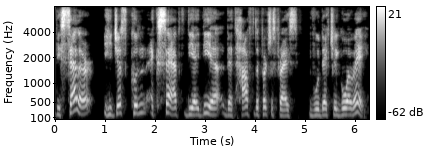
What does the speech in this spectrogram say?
the seller, he just couldn't accept the idea that half the purchase price would actually go away.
